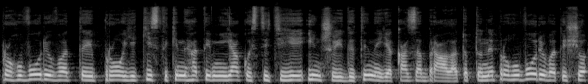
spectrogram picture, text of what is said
проговорювати про якісь такі негативні якості тієї іншої дитини, яка забрала. Тобто не проговорювати, що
